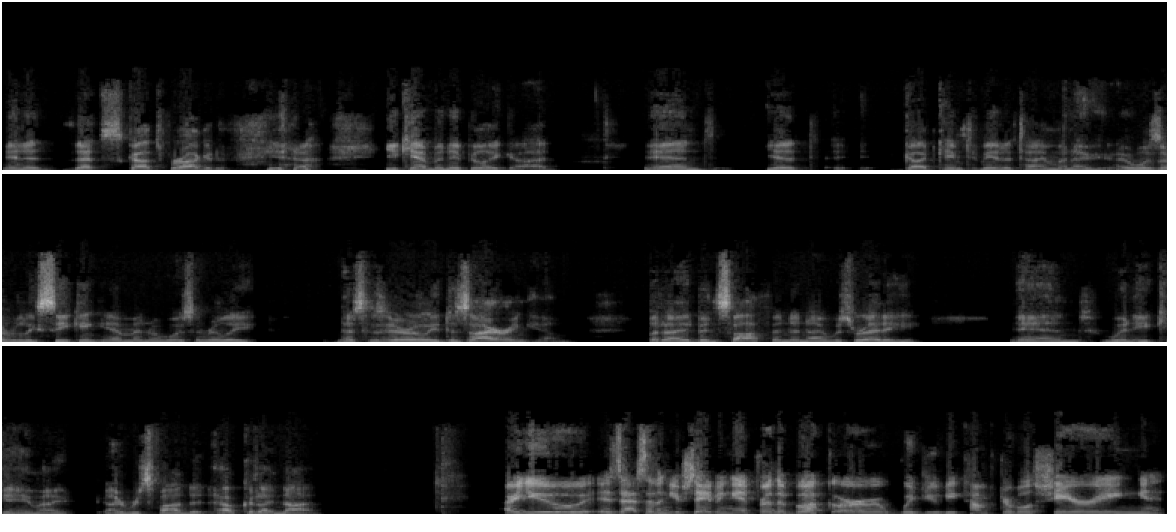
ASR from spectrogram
and it that's God's prerogative. you know, you can't manipulate God, and yet God came to me at a time when I, I wasn't really seeking Him, and I wasn't really necessarily desiring Him, but I had been softened, and I was ready. And when He came, I I responded. How could I not? Are you, is that something you're saving it for the book or would you be comfortable sharing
